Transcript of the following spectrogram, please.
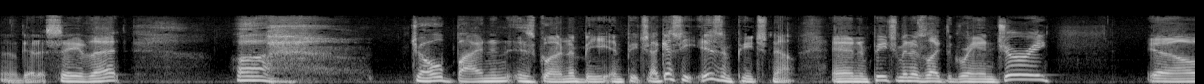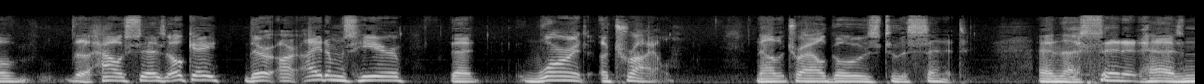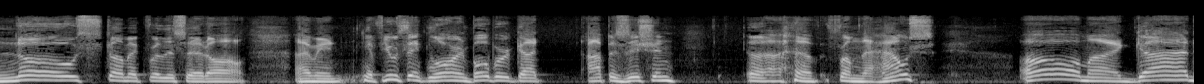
I've got to save that. Uh, Joe Biden is going to be impeached. I guess he is impeached now. And impeachment is like the grand jury. You know, the House says, okay, there are items here that warrant a trial. Now the trial goes to the Senate. And the Senate has no stomach for this at all. I mean, if you think Lauren Boebert got opposition uh, from the House, oh my God.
